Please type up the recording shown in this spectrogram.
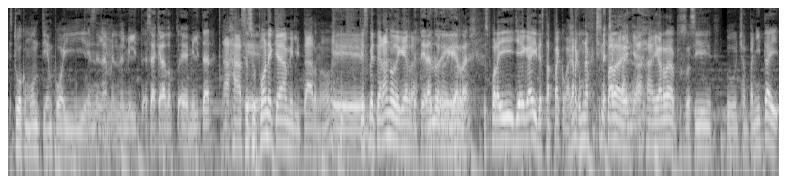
estuvo como un tiempo ahí. En, este, el, en el militar, o sea, que era doctor- eh, militar. Ajá, se Eh, supone que era militar, ¿no? eh, que es veterano de guerra. veterano de guerra. Entonces por ahí llega y destapa, agarra como una pinche espada. champaña. Ajá, y agarra pues así su champañita y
